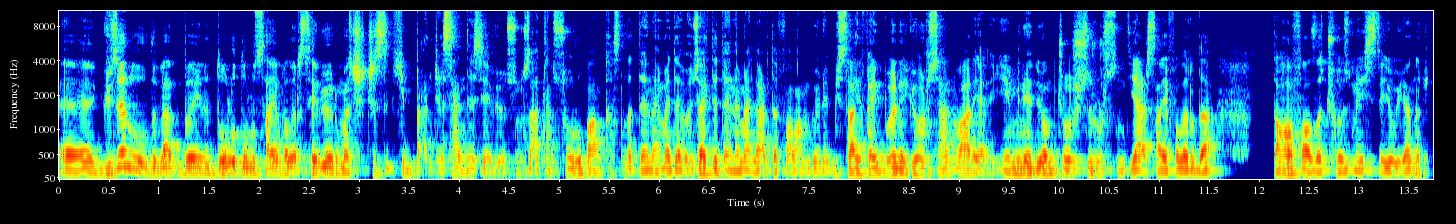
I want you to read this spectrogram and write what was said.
Ee, güzel oldu. Ben böyle dolu dolu sayfaları seviyorum açıkçası ki bence sen de seviyorsun. Zaten soru bankasında denemede özellikle denemelerde falan böyle bir sayfayı böyle görsen var ya yemin ediyorum coşturursun. Diğer sayfaları da daha fazla çözme isteği uyanır.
